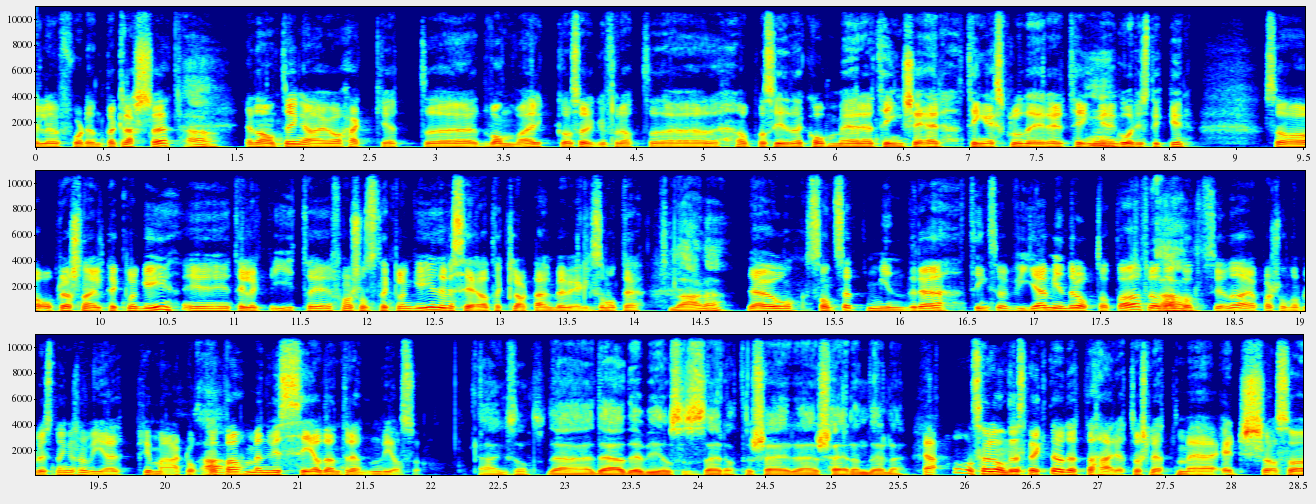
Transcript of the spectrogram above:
eller får den til å krasje. Ja. En annen ting er jo å hacke et, et vannverk og sørge for at uh, si, det kommer, ting skjer, ting eksploderer, ting mm. går i stykker. Så operasjonell teknologi, i tillegg til IT, informasjonsteknologi, det vil ser at det klart er en bevegelse mot det. Det er det. Det er jo sånn sett mindre ting som vi er mindre opptatt av fra ja. Datatilsynet. Det er jo personopplysninger som vi er primært opptatt ja. av, men vi ser jo den trenden, vi også. Ja, ikke sant. Det er, det er det vi også ser, at det skjer, skjer en del der. Ja, og så er det andre aspektet, og dette her rett og slett med edge, altså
